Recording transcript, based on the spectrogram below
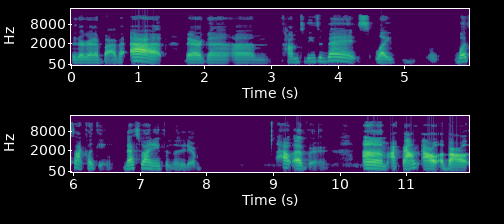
that they're gonna buy the app, they're gonna um come to these events. Like what's not clicking? That's what I need for them to do. However, um I found out about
